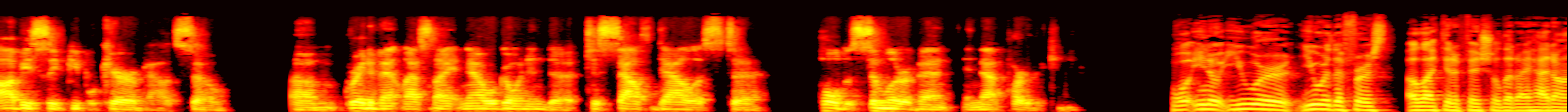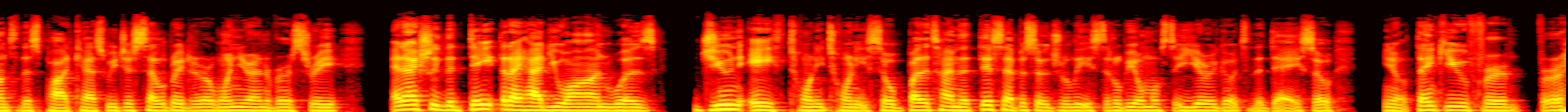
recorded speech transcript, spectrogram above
obviously people care about. So, um, great event last night. Now we're going into to South Dallas to hold a similar event in that part of the community. Well, you know, you were you were the first elected official that I had onto this podcast. We just celebrated our one year anniversary, and actually, the date that I had you on was June eighth, twenty twenty. So by the time that this episode's released, it'll be almost a year ago to the day. So you know, thank you for for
